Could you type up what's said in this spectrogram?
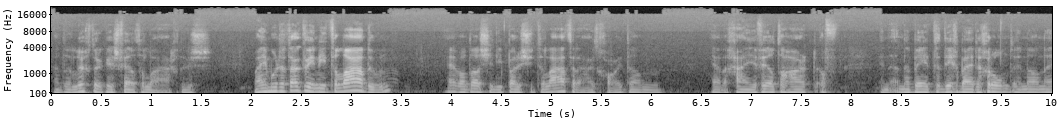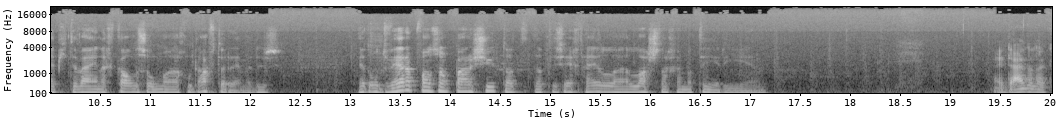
Want de luchtdruk is veel te laag. Dus, maar je moet het ook weer niet te laat doen. Hè, want als je die parachute later uitgooit, dan, ja, dan ga je veel te hard. Of, en, dan ben je te dicht bij de grond en dan heb je te weinig kans om uh, goed af te remmen. Dus het ontwerp van zo'n parachute, dat, dat is echt heel uh, lastige materie. Nee, duidelijk.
